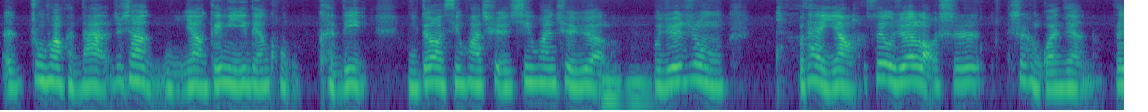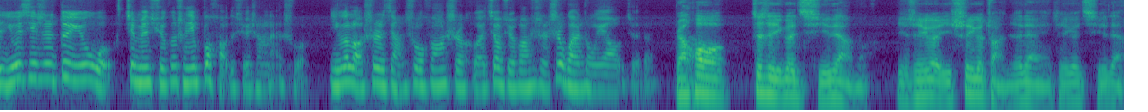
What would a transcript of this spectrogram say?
呃，重创很大的。就像你一样，给你一点恐肯定，你都要心花雀心欢雀跃了。我觉得这种不太一样，所以我觉得老师是很关键的。尤其是对于我这门学科成绩不好的学生来说，一个老师的讲授方式和教学方式至关重要。我觉得。然后这是一个起点嘛，也是一个是一个转折点，也是一个起点。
